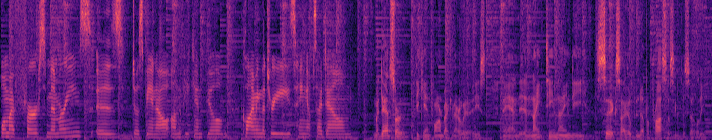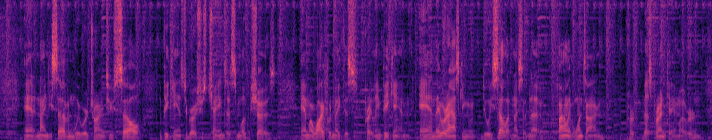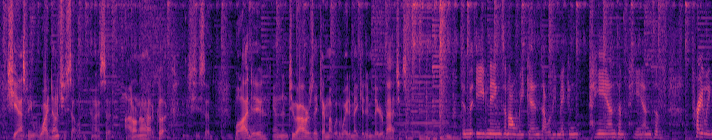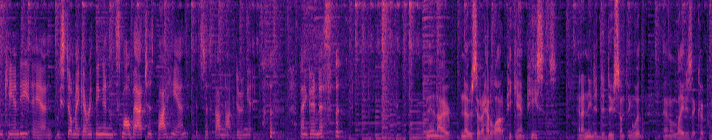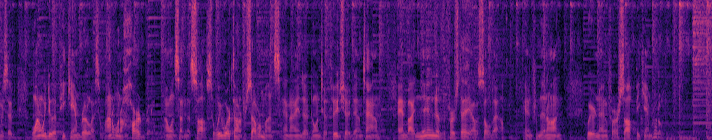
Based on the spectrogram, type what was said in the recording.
One of my first memories is just being out on the pecan field, climbing the trees, hanging upside down. My dad started the pecan farm back in the early 80s, and in 1996, I opened up a processing facility. And in 97, we were trying to sell the pecans to grocers chains at some local shows. And my wife would make this praline pecan. And they were asking, Do we sell it? And I said, No. Finally, one time, her best friend came over and she asked me, Why don't you sell them? And I said, I don't know how to cook. And she said, Well, I do. And in two hours, they came up with a way to make it in bigger batches. In the evenings and on weekends, I would be making pans and pans of praline candy, and we still make everything in small batches by hand. It's just I'm not doing it. Thank goodness. Then I noticed that I had a lot of pecan pieces and I needed to do something with them. And the ladies that cooked for me said, Why don't we do a pecan brittle? I said, Well, I don't want a hard brittle. I want something that's soft. So we worked on it for several months and I ended up going to a food show downtown. And by noon of the first day, I was sold out. And from then on, we were known for our soft pecan brittle.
